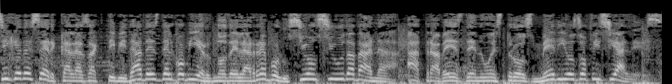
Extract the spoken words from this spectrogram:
Sigue de cerca las actividades del gobierno de la Revolución Ciudadana a través de nuestros medios oficiales.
